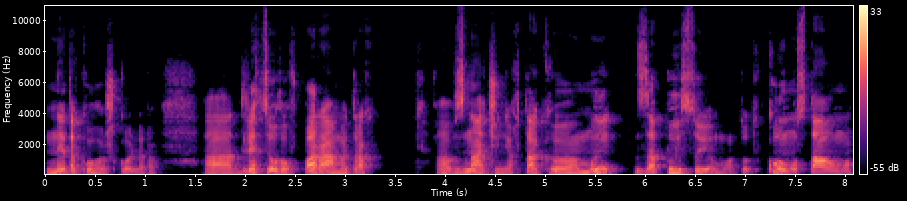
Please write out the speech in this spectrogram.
не такого ж кольору. Для цього в параметрах, в значеннях, так, е, ми записуємо тут кому ставимо.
